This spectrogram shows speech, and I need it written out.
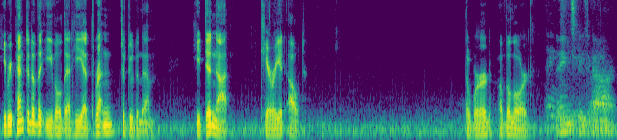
he repented of the evil that he had threatened to do to them. He did not carry it out. The word of the Lord. Thanks be to God.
